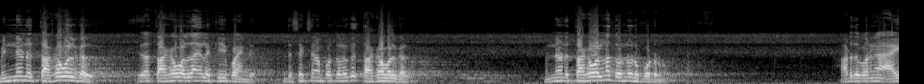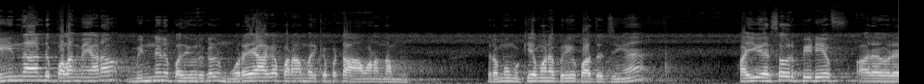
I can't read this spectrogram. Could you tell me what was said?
மின்னணு தகவல்கள் இதான் தகவல் தான் இதில் கீ பாயிண்ட் இந்த செக்ஷனை பொறுத்தளவுக்கு தகவல்கள். மின்னணு தகவல்னால் தொண்ணூறு போட்டுருணும் அடுத்து பாருங்க ஐந்தாண்டு பழமையான மின்னணு பதிவுகள் முறையாக பராமரிக்கப்பட்ட ஆவணம் தான். ரொம்ப முக்கியமான பிரிவு பார்த்து வச்சுங்க. ஃபைவ் இயர்ஸாக ஒரு பிடிஎஃப் ஒரு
